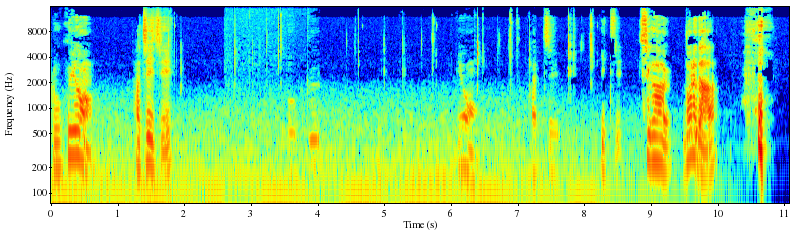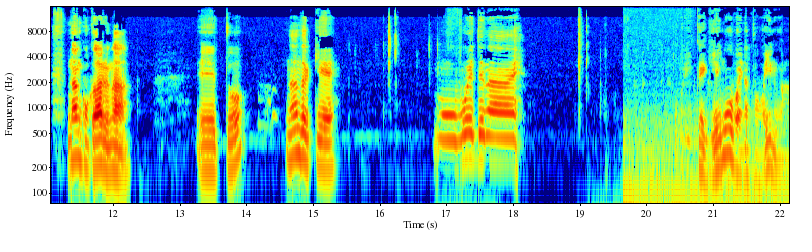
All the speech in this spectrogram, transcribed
?6481? 6、4、8、1。違う。どれだ？何個かあるな。えー、っと、なんだっけ？もう覚えてない。これ一回ゲームオーバーになった方がいいのかな？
